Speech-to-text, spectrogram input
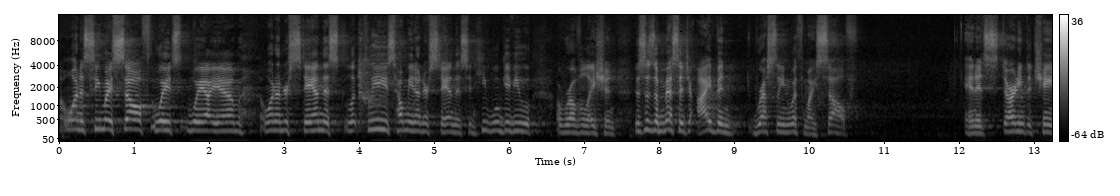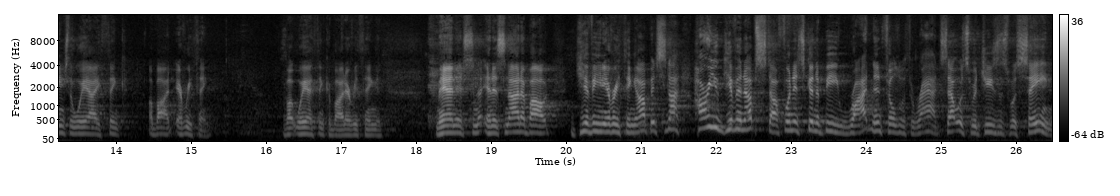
I want to see myself the way, it's, the way I am. I want to understand this. Please help me to understand this. And he will give you a revelation. This is a message I've been wrestling with myself. And it's starting to change the way I think about everything. About the way I think about everything. Man, it's, and it's not about giving everything up. It's not, how are you giving up stuff when it's going to be rotten and filled with rats? That was what Jesus was saying.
